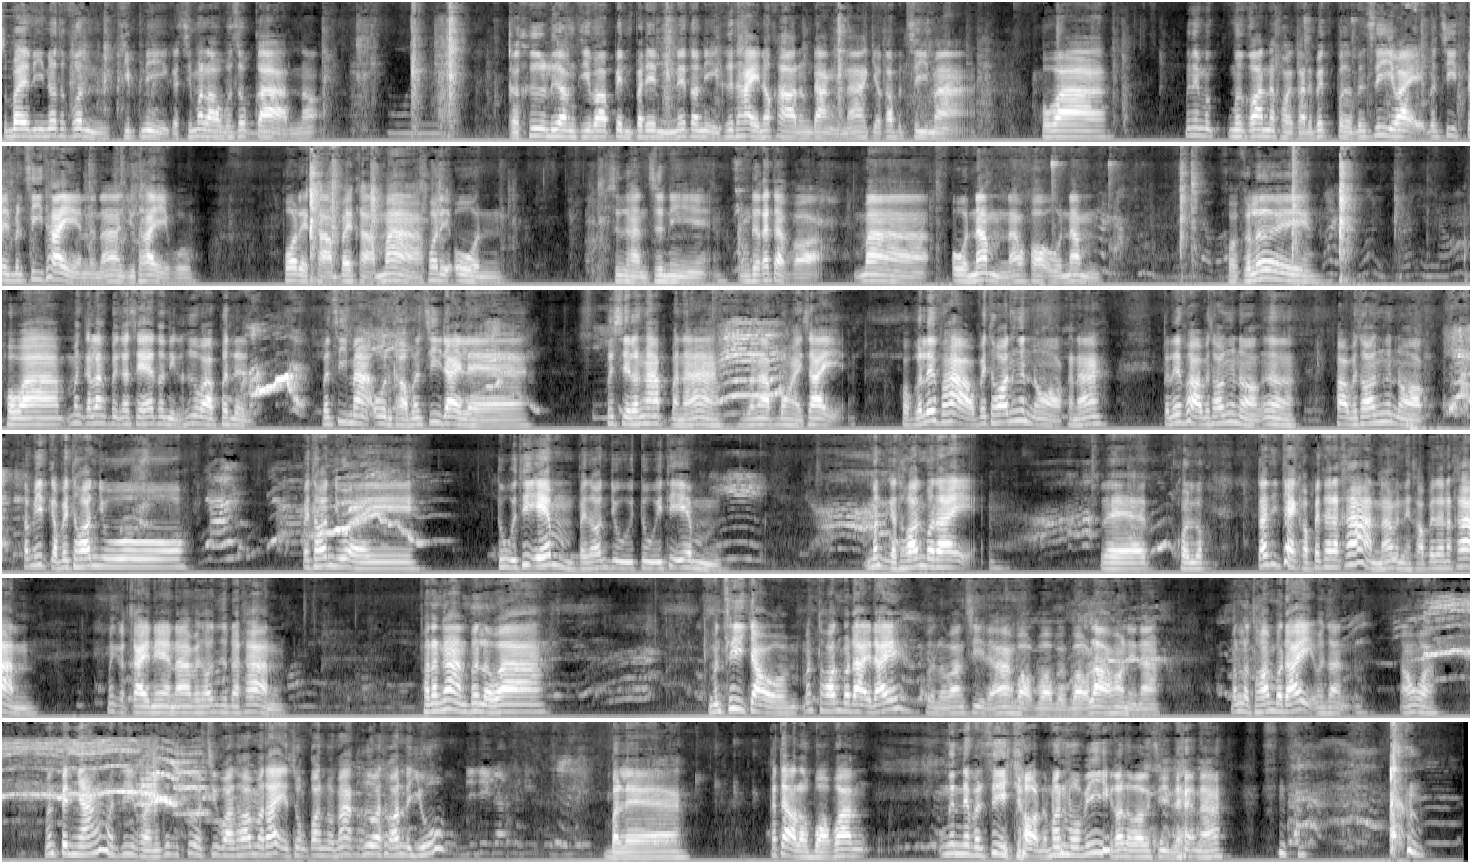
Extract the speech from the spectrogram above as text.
สบายดีเนาะทุกคน คลิปนี้ก็สิมาเล่าประสบการณ์เนาะ ก็คือเรื่องที่ว่าเป็นประเด็นในตอนนี้คือไทยเนาะข่าวดังๆนะเกี่ยวกับบัญชีมา เพราะว่าเมื่อเมื่อก่อนนะข่อยก็ได้ไปเปิดบัญชีไว้บัญชีเป็นบัญชีไทยนั่นแหละนะอยู่ไทยพอพ่อได้ขามไปขามมาพ่อได้โอนซื้อหันซื้อนี่บางเทื่อก็จะก็มาโอนน้ำนะขอโอนน้ำข่อยก็เลย เพราะว่ามันกำลังเป็นกระแสตอนนี้ก็คือว่าเพิ่นน่ะบัญชีมาโอนเข้าบัญชีได้แล้วเพื่อเสียระงับอะนะระงับบ่ใหายใส่เขาก็เลยพาเอาไปถอนเงินออกอะนะก็เลยพาไปถอนเงินออก เออพาไปถอนเงินออกทำอิดกับไปถอนอยู่ ไปถอนอยู่ไอ้ตู้ทีเอ็มไปถอนอยู่ตู้ทีเอ็มมันก็ถอนบ่ได้แล้วคนตัดสินใจเขาไปธนาคารนะวันนี้เขาไปธนาคาร ไม่ก็ไกลแน่นะ ไปถอนธนาคาร พนักงานเพิ่นละว่า มันที่เจ้ามันถอนบ่ได้ได้เพิ่นระวังสินะบอกบอกแบบบอกเล่าเฮานี่นะมันละถอนบ่ได้ว่าซั่นเอาว่ะมันเป็นยังมันสิข่อยนี่คือคือว่าสิว่าถอนบ่ได้ส่งก่อนข่อยมากคือว่าถอนได้อยู่บัดแลก็เจ้าเราบอกว่าเงินในบัญชีเจ้าน่ะมันบ่มีเขาระวังสิแล้วนะ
